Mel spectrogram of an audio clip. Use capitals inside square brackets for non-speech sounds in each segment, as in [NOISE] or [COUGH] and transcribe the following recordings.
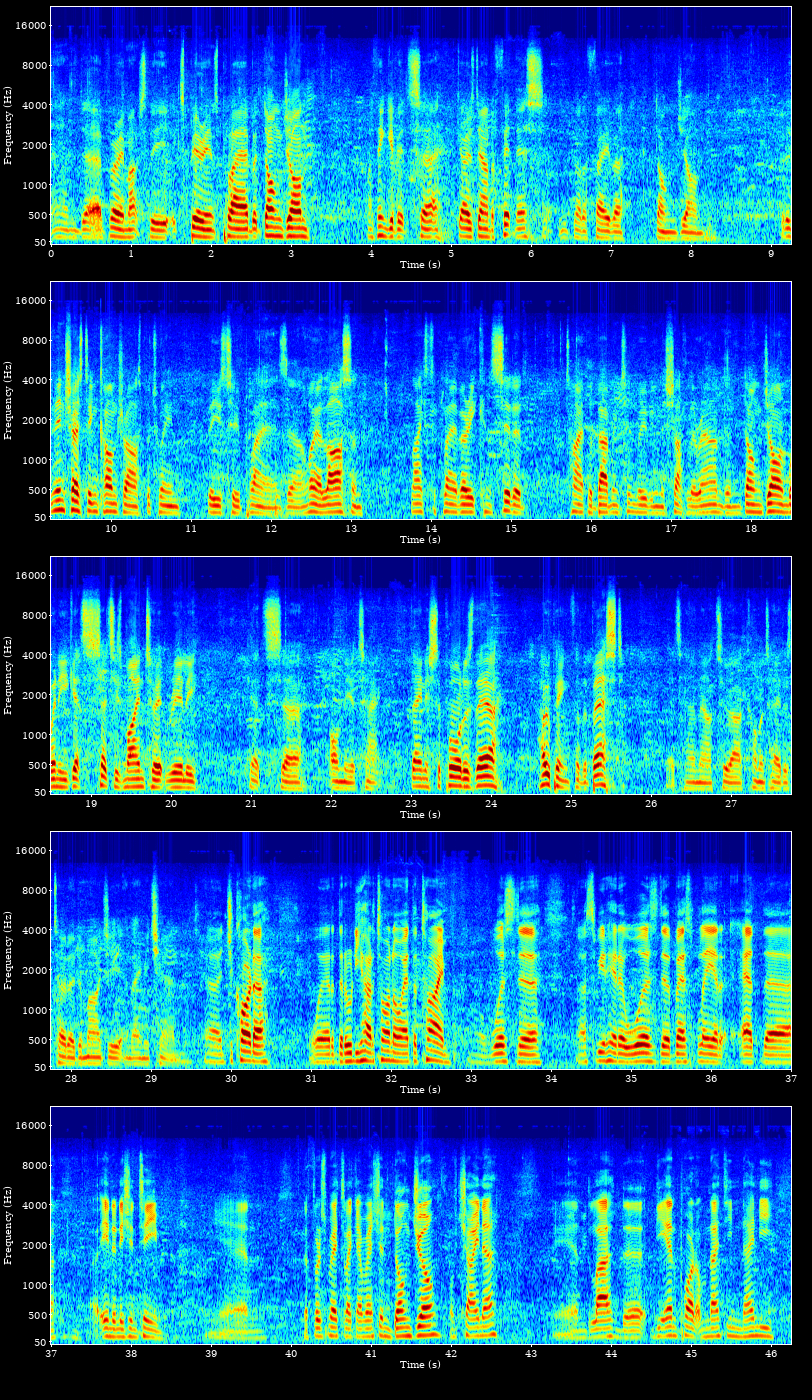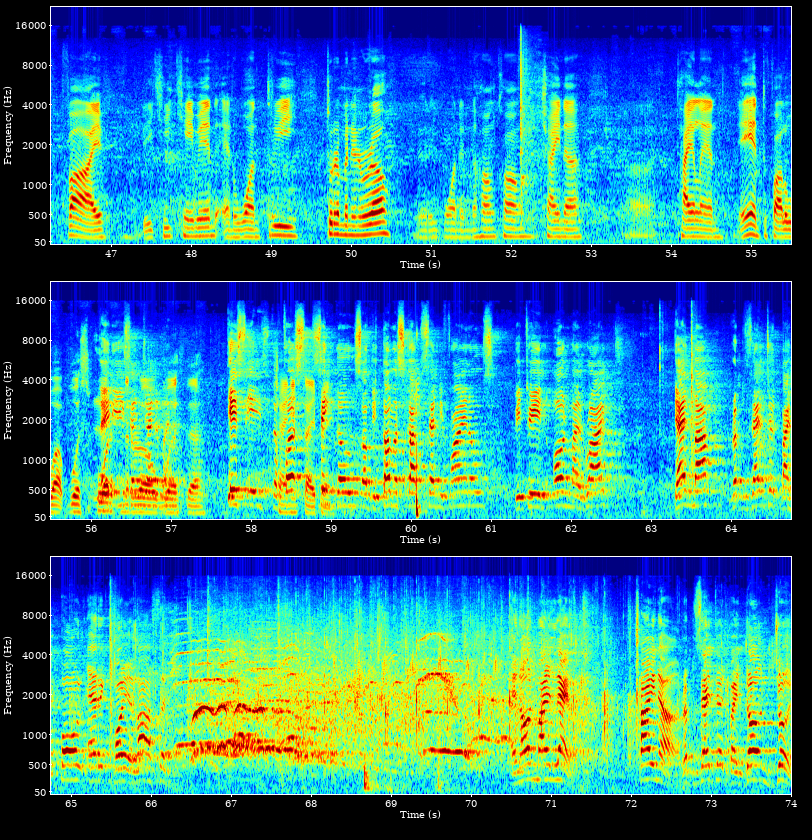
and uh, very much the experienced player. But Dong Jiong, I think if it uh, goes down to fitness, you've got to favour Dong Jiong. But an interesting contrast between these two players. Uh, Høyer Larsen likes to play a very considered type of badminton, moving the shuttle around, and Dong Jiong, when he gets sets his mind to it, really gets uh, on the attack. Danish supporters there hoping for the best. Let's hand now to our commentators Toto Demaji and Amy Chan. Uh, Jakarta, where the Rudy Hartono at the time was the uh, spearheader, was the best player at the uh, Indonesian team. And the first match, like I mentioned, Dong Jiong of China. And the, last, the, the end part of 1995, he came in and won three tournaments in a row they won in Hong Kong, China, uh, Thailand, and to follow up was fourth in a row with the This is the Chinese first Taipei. singles of the Thomas Cup semifinals between on my right, Denmark, represented by Paul Erik Høyer Larsen. and on my left, China, represented by Dong Jiong.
